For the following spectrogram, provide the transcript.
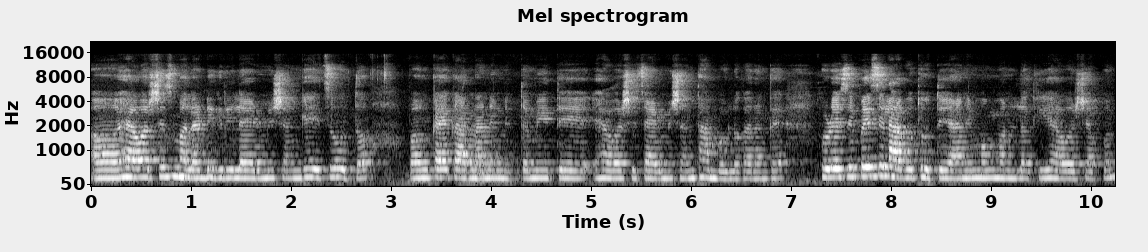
ह्या वर्षीच मला डिग्रीला ॲडमिशन घ्यायचं होतं. पण काय कारणानिमित्त मी ते ह्या वर्षीचं ॲडमिशन थांबवलं. कारण काय थोडेसे पैसे लागत होते आणि मग म्हणलं की ह्या वर्षी आपण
